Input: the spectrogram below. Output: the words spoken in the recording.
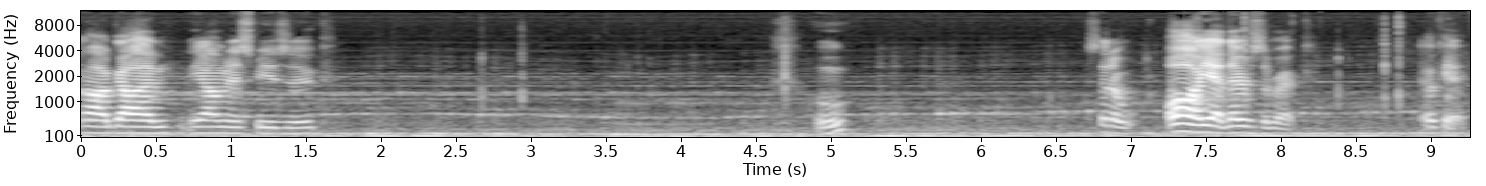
Oh god, the ominous music. Oh. Is that a... Oh, yeah, there's the wreck. Okay.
